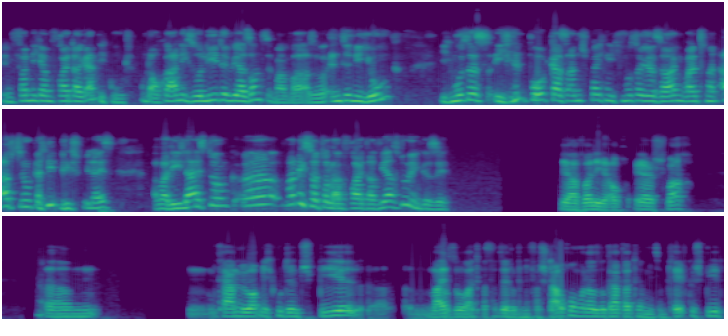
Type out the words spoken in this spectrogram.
Den fand ich am Freitag gar nicht gut und auch gar nicht solide, wie er sonst immer war. Also Anthony Jung ich muss es im Podcast ansprechen, ich muss euch ja sagen, weil es mein absoluter Lieblingsspieler ist. Aber die Leistung äh, war nicht so toll am Freitag. Wie hast du ihn gesehen? Ja, fand ich auch eher schwach. Ähm, kam überhaupt nicht gut ins Spiel, weil so hat, was hat er, glaube ich, eine Verstauchung oder so gehabt, hat er mit so einem Tape gespielt,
